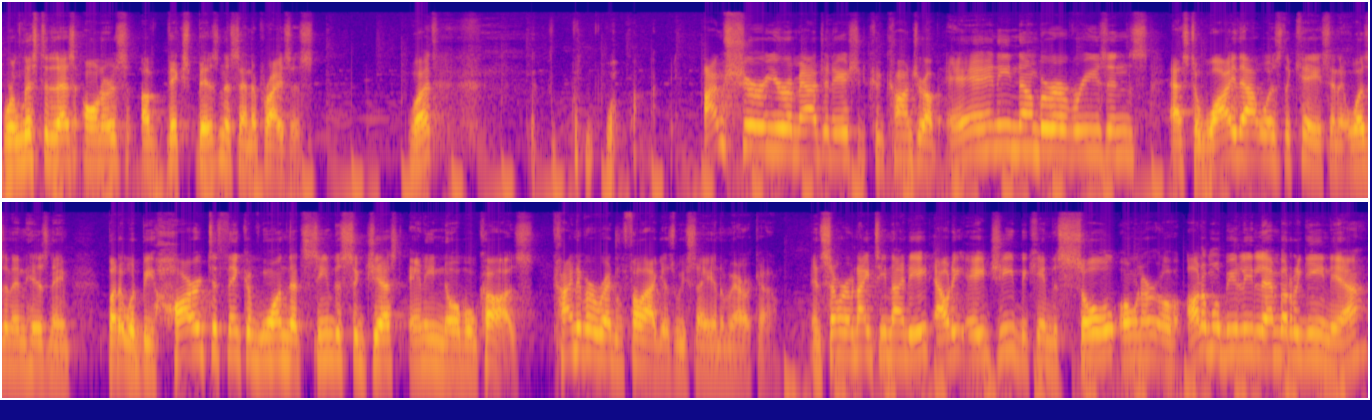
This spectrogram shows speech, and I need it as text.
were listed as owners of Vik's business enterprises. What? I'm sure your imagination could conjure up any number of reasons as to why that was the case and it wasn't in his name but it would be hard to think of one that seemed to suggest any noble cause. Kind of a red flag, as we say in America. In summer of 1998, Audi AG became the sole owner of Automobili Lamborghini,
